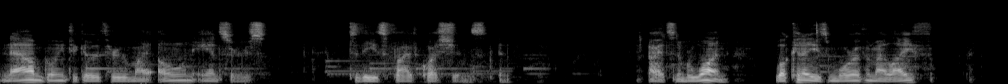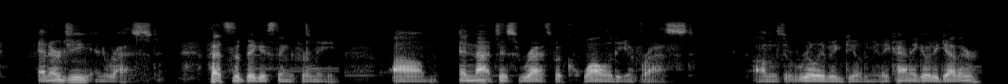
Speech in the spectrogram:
now I'm going to go through my own answers to these five questions. All right, so number one, what could I use more of in my life? Energy and rest. That's the biggest thing for me. Um, and not just rest, but quality of rest. Um, it's a really big deal to me. They kind of go together,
